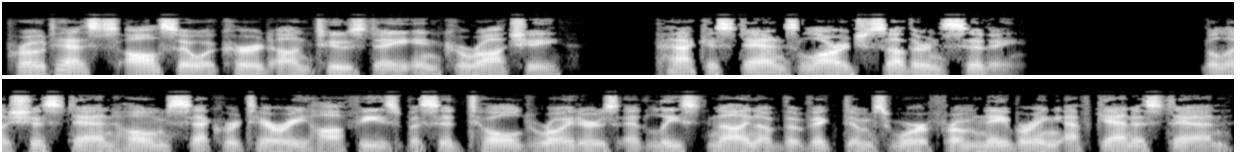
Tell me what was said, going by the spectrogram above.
Protests also occurred on Tuesday in Karachi, Pakistan's large southern city. Balochistan Home Secretary Hafiz Basit told Reuters at least nine of the victims were from neighboring Afghanistan,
